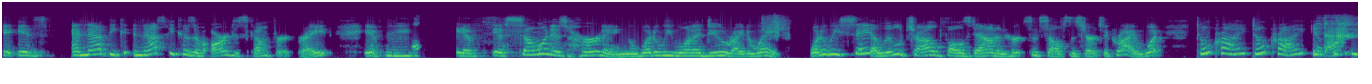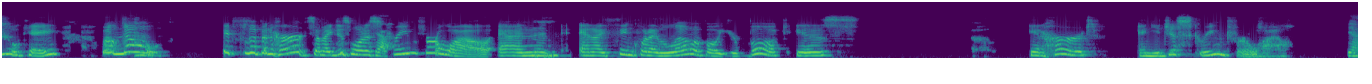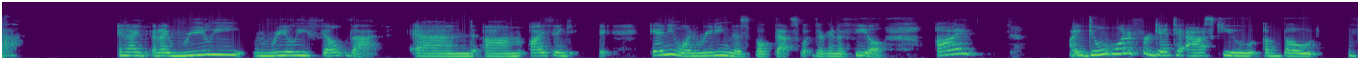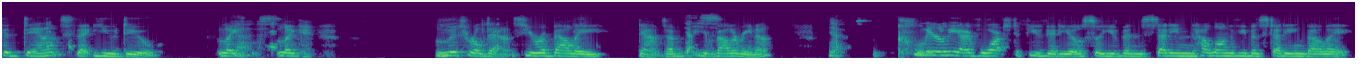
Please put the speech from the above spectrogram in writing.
It, it's and that be, and that's because of our discomfort right? If mm-hmm. if if someone is hurting what do we want to do right away? What do we say? A little child falls down and hurts themselves and starts to cry. What don't cry don't cry. It's yeah. okay. Well no it flipping hurts and I just want to yeah. scream for a while. And mm-hmm. and I think what I love about your book is it hurt and you just screamed for a while. Yeah. And I and I really, really felt that. And um, I think anyone reading this book, that's what they're gonna feel. I I don't want to forget to ask you about the dance that you do. Like yes. like literal dance. You're a ballet dancer. Yes. You're a ballerina. Yes. Clearly, I've watched a few videos. So you've been studying. How long have you been studying ballet?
